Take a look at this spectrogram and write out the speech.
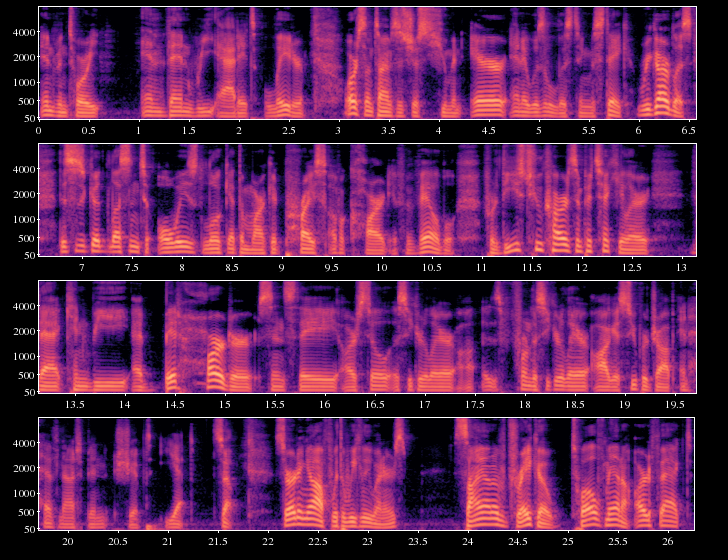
inventory and then re add it later. Or sometimes it's just human error and it was a listing mistake. Regardless, this is a good lesson to always look at the market price of a card if available. For these two cards in particular, that can be a bit harder since they are still a Secret Lair uh, from the Secret Lair August super drop and have not been shipped yet. So, starting off with the weekly winners. Scion of Draco, 12 mana artifact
